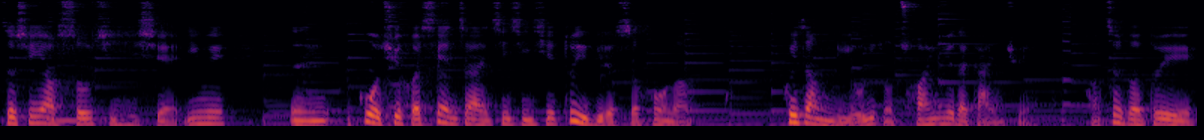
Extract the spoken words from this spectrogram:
这些要收集一些，因为嗯，过去和现在进行一些对比的时候呢，会让你有一种穿越的感觉。啊，这个对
